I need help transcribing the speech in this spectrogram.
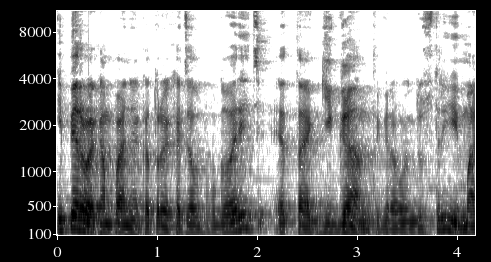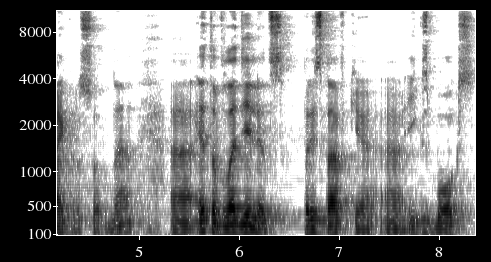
И первая компания, о которой я хотел бы поговорить, это гигант игровой индустрии Microsoft. Да? Э, это владелец приставки э, Xbox,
